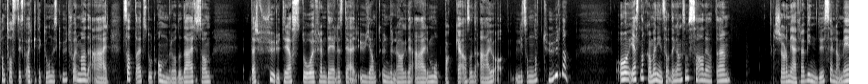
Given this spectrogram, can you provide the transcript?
fantastisk arkitektonisk utforma. Det er satt av et stort område der som der furutrea står fremdeles. Det er ujevnt underlag, det er motbakke. Altså det er jo litt sånn natur, da. Og jeg snakka med en innsatt en gang som sa det at eh, Sjøl om jeg fra vinduet i cella mi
